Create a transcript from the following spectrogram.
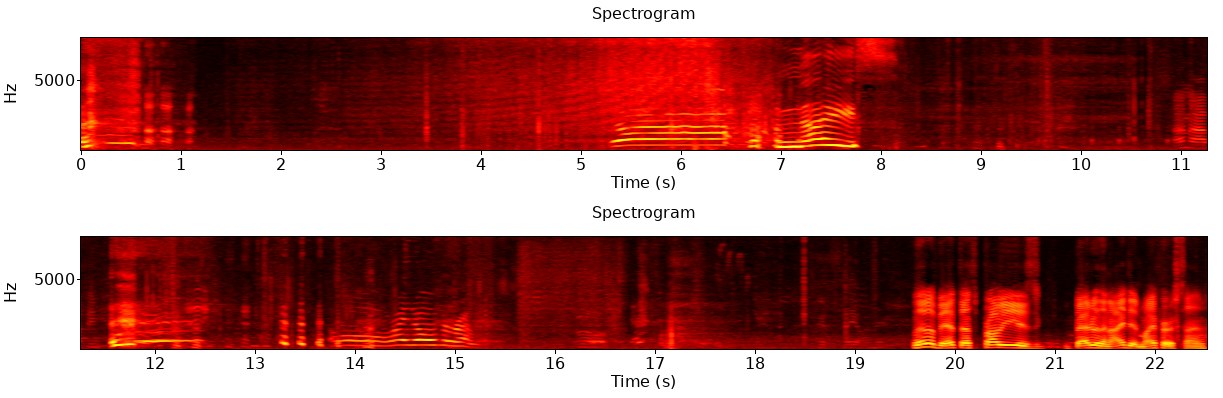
Nice. I'm happy. oh, right over him. A little bit. That's probably is better than I did my first time.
